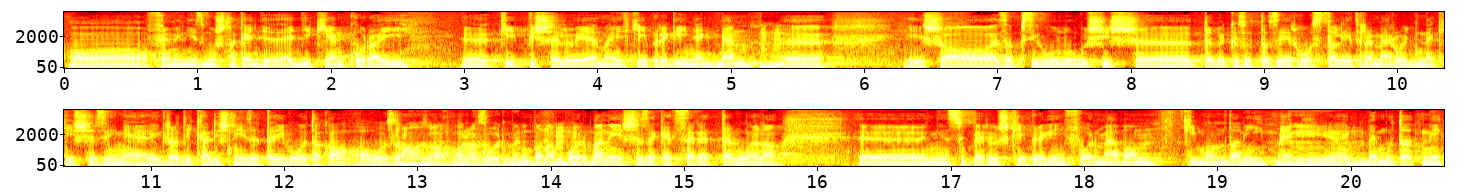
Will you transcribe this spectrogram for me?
a feminizmusnak egy, egyik ilyen korai képviselője, már egy képregényekben, uh-huh és a, ez a pszichológus is többek között azért hozta létre, mert hogy neki is ez elég radikális nézetei voltak ahhoz a, ahhoz, abban, ahhoz, a korban. abban a korban, és ezeket szerette volna ilyen szuperhős képregény formában kimondani, meg, meg bemutatni.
